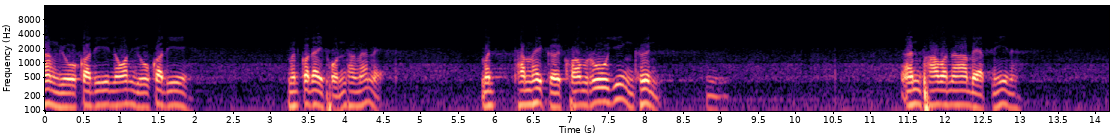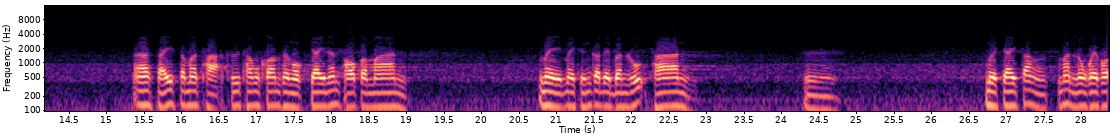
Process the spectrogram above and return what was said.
นั่งอยู่ก็ดีนอนอยู่ก็ดี มันก็ได้ผลทางนั้นแหละ มัน ทำให้เกิดความรู้ยิ่งขึ้น อันภาวนาแบบนี้นะ อาศัยสมถะคือทำความสงบใจนั้นพอประมาณ ไม่ไม่ถึงก็ได้บรรลุฌานเมื่อใจตั้งมั่นลงไปพอ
